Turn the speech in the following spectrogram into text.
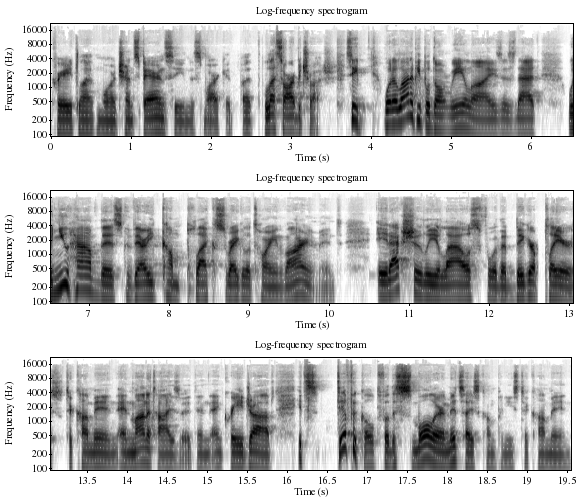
create a lot more transparency in this market, but less arbitrage. See, what a lot of people don't realize is that when you have this very complex regulatory environment, it actually allows for the bigger players to come in and monetize it and, and create jobs. It's difficult for the smaller and mid-sized companies to come in.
